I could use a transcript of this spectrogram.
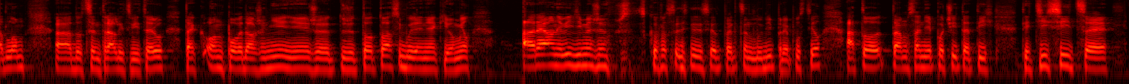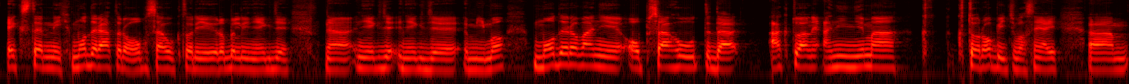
umývadlom do centrály Twitteru, tak on povedal, že nie, nie, že, že to, to asi bude nejaký omyl a reálne vidíme, že už skoro 70% ľudí prepustil a to tam sa nepočíta tých, tie tisíce externých moderátorov obsahu, ktorí robili niekde, niekde, niekde mimo. Moderovanie obsahu teda aktuálne ani nemá kto robiť vlastne aj um,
